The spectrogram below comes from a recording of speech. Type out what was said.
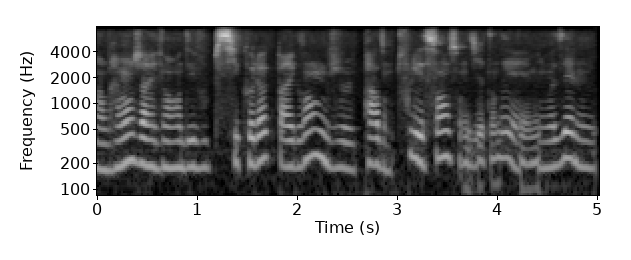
vraiment j'arrive à un rendez-vous psychologue par exemple, je pars dans tous les sens, on me dit attendez mademoiselle,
